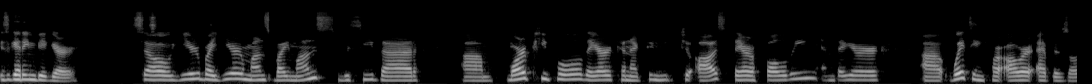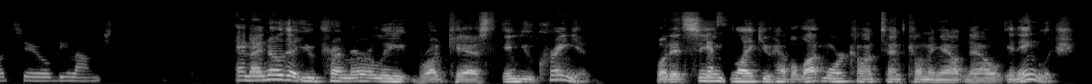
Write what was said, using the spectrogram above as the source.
is getting bigger. So year by year, month by month, we see that um, more people they are connecting to us they are following and they are uh, waiting for our episode to be launched and i know that you primarily broadcast in ukrainian but it seems yes. like you have a lot more content coming out now in english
